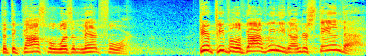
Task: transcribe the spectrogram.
that the gospel wasn't meant for. Dear people of God, we need to understand that.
